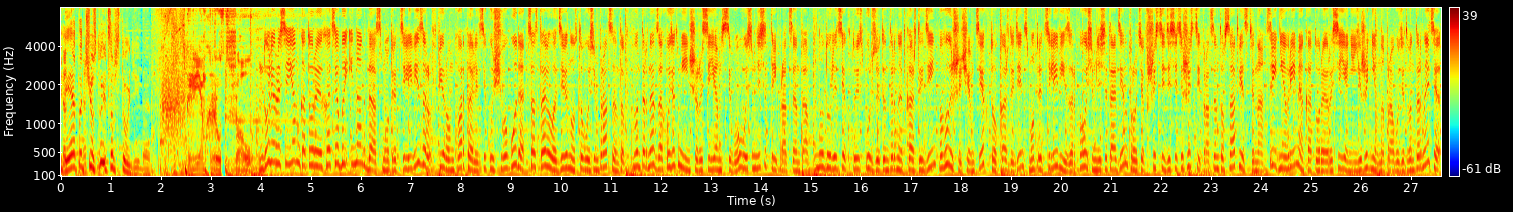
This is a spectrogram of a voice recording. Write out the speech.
И это чувствуется в студии, да. Крем-хруст-шоу. Доля россиян, которые хотя бы иногда смотрят телевизор, в первом квартале текущего года составила 98%. В интернет заходит меньше россиян, всего 83%. Но доля тех, кто использует интернет каждый день, выше, чем тех, кто каждый день смотрит телевизор. 81 против 66% соответственно. Среднее время, которое россияне ежедневно проводят в интернете,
